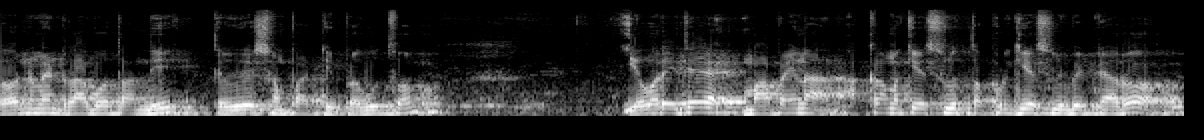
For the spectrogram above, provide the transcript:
గవర్నమెంట్ రాబోతోంది తెలుగుదేశం పార్టీ ప్రభుత్వం. ఎవరైతే మా పైన అక్రమ కేసులు తప్పుడు కేసులు పెట్టినారో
